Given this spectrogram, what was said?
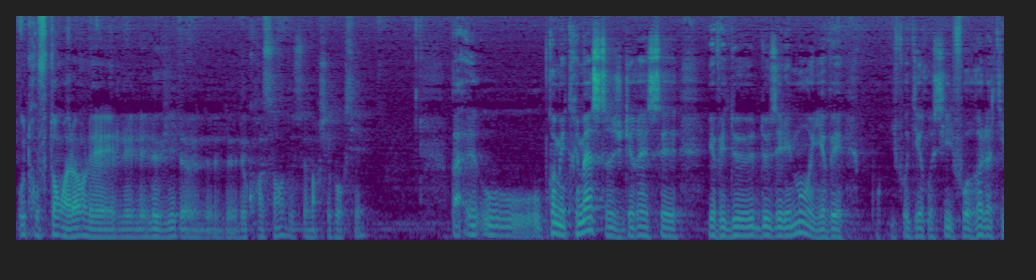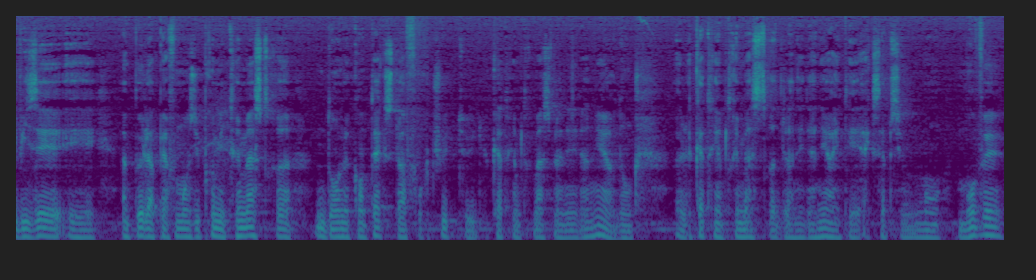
Où trouve-t-on alors les, leviers de, de croissance de ce marché boursier? Bah, euh, au, premier trimestre, je dirais, il y avait deux, éléments. Il faut dire aussi, il faut relativiser un peu la performance du premier trimestre dans le contexte de la forte chute du quatrième trimestre de l'année dernière. Donc, euh, le quatrième trimestre de l'année dernière a été exceptionnellement mauvais.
